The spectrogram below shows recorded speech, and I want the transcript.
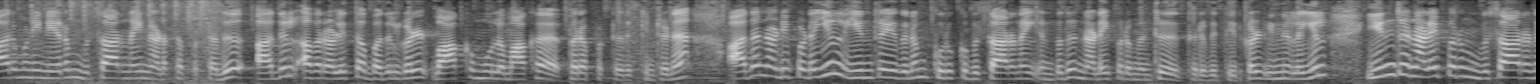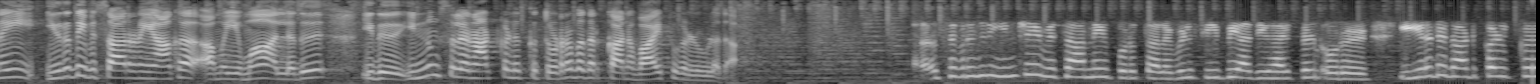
ஆறு மணி நேரம் விசாரணை நடத்தப்பட்டது. அதில் அவர் அளித்த பதில்கள் வாக்குமூலமாக பெறப்பட்டிருக்கின்றன. அதன் அடிப்படையில் இன்றைய தினம் குறுக்கு விசாரணை என்பது நடைபெறும் என்று தெரிவித்தீர்கள். இந்நிலையில் இன்று நடைபெறும் விசாரணை இறுதி விசாரணையாக அமையுமா அல்லது இது இன்னும் சில நாட்களுக்கு தொடர்வதற்கான வாய்ப்புகள் உள்ளதா? சிவரஞ்சன் இன்றைய விசாரணையை பொறுத்த அளவில் சிபிஐ அதிகாரிகள் ஒரு இரண்டு நாட்களுக்கு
